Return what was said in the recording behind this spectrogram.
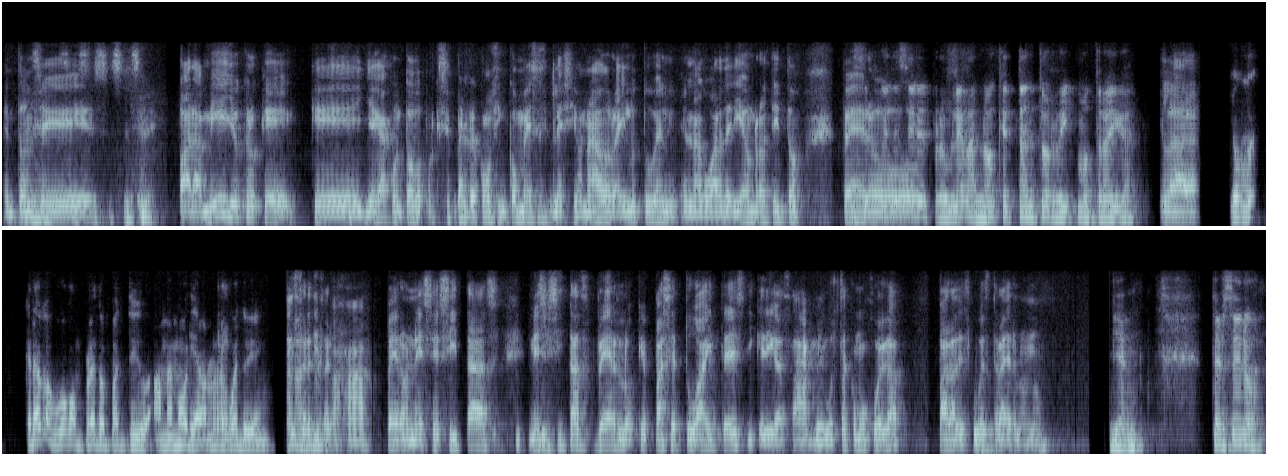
Entonces, sí, sí, sí, para mí yo creo que, que, llega con todo, porque se perdió como cinco meses lesionado, ahí lo tuve en, en la guardería un ratito, pero... Ese puede ser el problema, ¿no? Que tanto ritmo traiga. Claro. Yo creo que jugó completo el partido, a memoria, no lo recuerdo bien. Ajá, pero necesitas, necesitas verlo, que pase tu eye test y que digas, ah, me gusta cómo juega, para después traerlo, ¿no? Bien. Tercero,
